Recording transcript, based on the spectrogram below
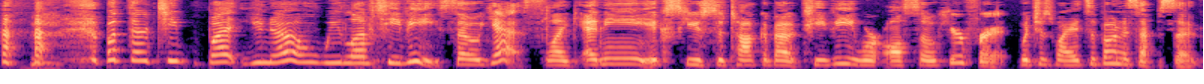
but they're t- but you know, we love TV. So yes, like any excuse to talk about TV, we're also here for it, which is why it's a bonus episode.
